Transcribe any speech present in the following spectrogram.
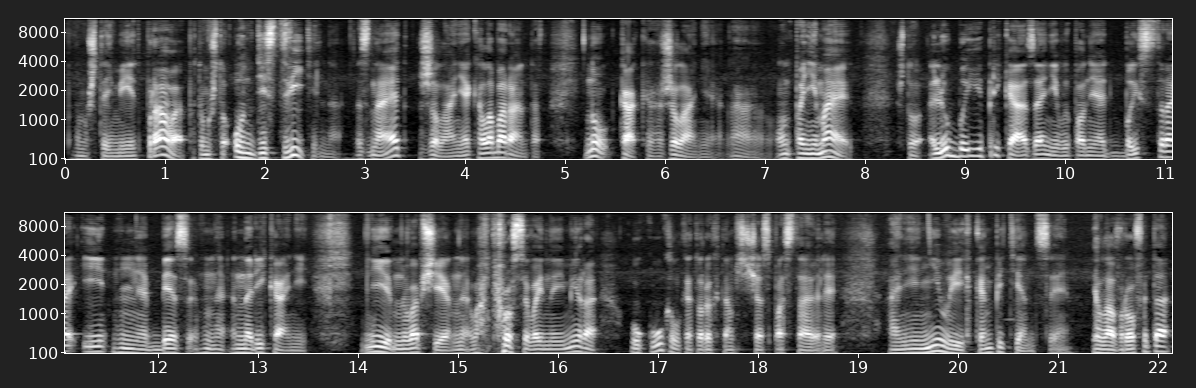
потому что имеет право, потому что он действительно знает желания коллаборантов. Ну, как желание? А, он понимает, что любые приказы они выполняют быстро и без нареканий. И вообще вопросы войны и мира у кукол, которых там сейчас поставили, они не в их компетенции. И Лавров это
